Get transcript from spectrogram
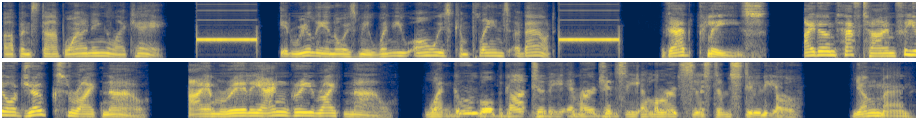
up and stop whining like hey. It really annoys me when you always complains about Dad please. I don't have time for your jokes right now. I am really angry right now. When Goombulb got to the emergency alert system studio, Young man.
